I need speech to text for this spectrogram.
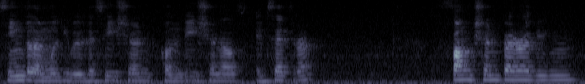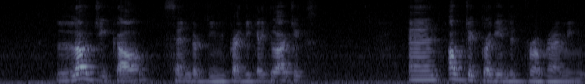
single and multiple decision, conditionals, etc. Function paradigm, logical, centered in predicate logics, and object-oriented programming.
